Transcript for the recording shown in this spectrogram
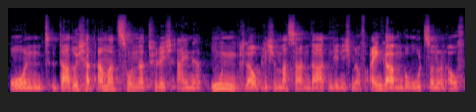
Und dadurch hat Amazon natürlich eine unglaubliche Masse an Daten, die nicht mehr auf Eingaben beruht, sondern auf,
